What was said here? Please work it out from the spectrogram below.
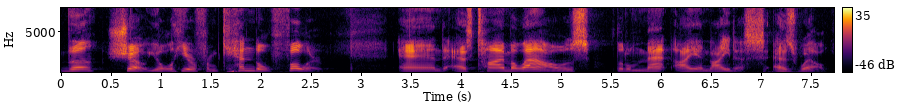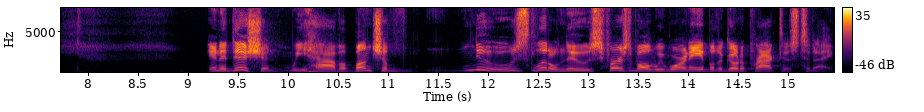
the show, you'll hear from Kendall Fuller. And as time allows, little Matt Ioannidis as well. In addition, we have a bunch of news, little news. First of all, we weren't able to go to practice today,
